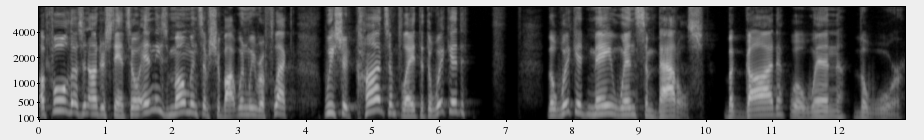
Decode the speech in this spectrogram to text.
A fool doesn't understand. So, in these moments of Shabbat, when we reflect, we should contemplate that the wicked, the wicked may win some battles, but God will win the war.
